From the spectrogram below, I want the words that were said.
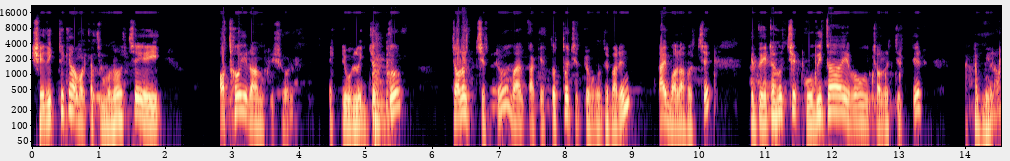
সেদিক থেকে আমার কাছে মনে হচ্ছে এই অথৈ রামকিশোর একটি উল্লেখযোগ্য চলচ্চিত্র বা তাকে তথ্যচিত্র বলতে পারেন তাই বলা হচ্ছে। কিন্তু এটা হচ্ছে কবিতা এবং চলচ্চিত্রের একটা মিলন।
